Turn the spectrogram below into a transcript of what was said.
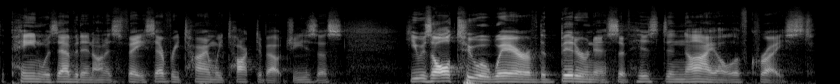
The pain was evident on his face every time we talked about Jesus. He was all too aware of the bitterness of his denial of Christ.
